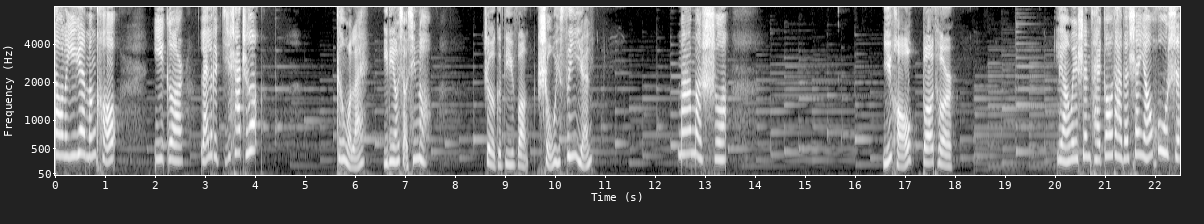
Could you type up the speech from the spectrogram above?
到了医院门口，伊戈尔来了个急刹车。跟我来，一定要小心哦。这个地方守卫森严。妈妈说：“你好，巴特尔。”两位身材高大的山羊护士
